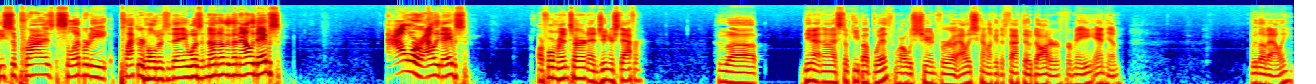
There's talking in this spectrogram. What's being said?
the surprise celebrity placard holder today was none other than Allie Davison. Our Allie Davison. our former intern and junior staffer, who uh, B Matt and I still keep up with. We're always cheering for uh, Allie. She's kind of like a de facto daughter for me and him. We love Allie.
